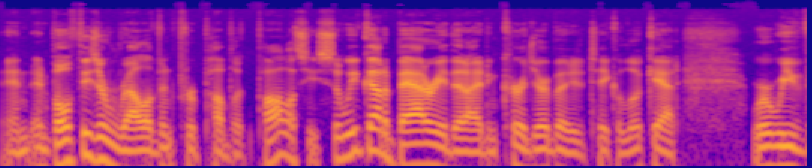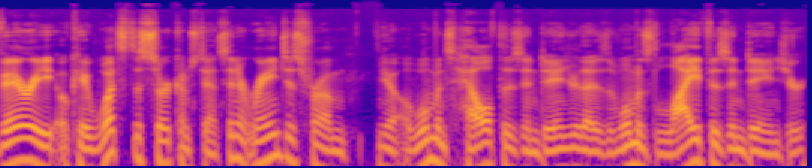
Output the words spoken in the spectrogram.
And, and both these are relevant for public policy. So we've got a battery that I'd encourage everybody to take a look at where we vary, okay, what's the circumstance? And it ranges from, you know, a woman's health is in danger, that is, a woman's life is in danger,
